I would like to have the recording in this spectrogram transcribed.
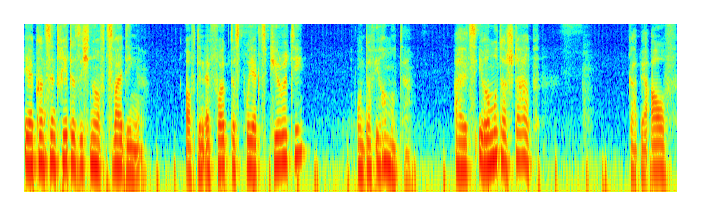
Er konzentrierte sich nur auf zwei Dinge. Auf den Erfolg des Projekts Purity und auf ihre Mutter. Als ihre Mutter starb, gab er auf,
